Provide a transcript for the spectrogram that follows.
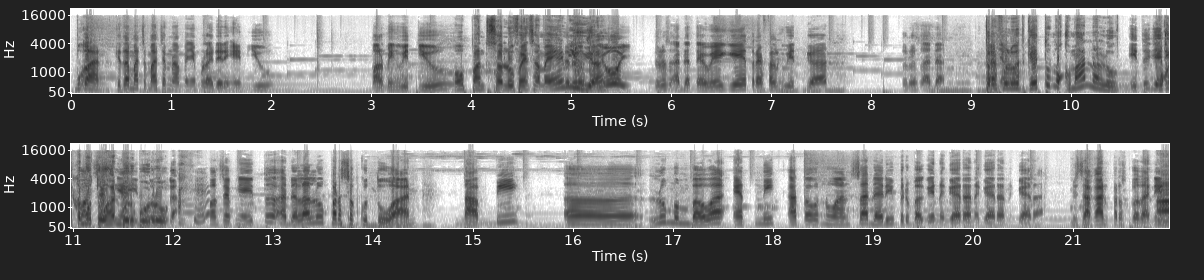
Bukan, kita macam-macam namanya mulai dari MU, Malming with you, Oh pantesan lu fans sama MU terus, ya? yoi. terus ada TWG, Traveling with God, terus ada Travel with Guide tuh mau ke mana lu? itu jadi ketemu konsepnya Tuhan buru-buru? itu, konsepnya itu adalah lu persekutuan, tapi eh lu membawa etnik atau nuansa dari berbagai negara-negara negara. Misalkan persekutuan ini Ah,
